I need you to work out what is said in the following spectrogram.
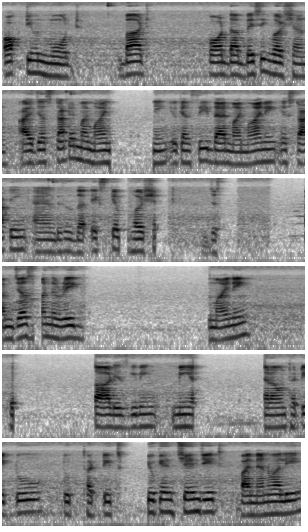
Octune mode. But for the basic version I just started my mining. You can see that my mining is starting and this is the escape version. Just I'm just on the rig mining. Card is giving me around 32 to 33 you can change it by manually.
